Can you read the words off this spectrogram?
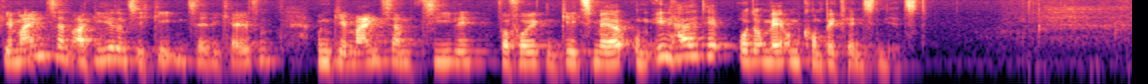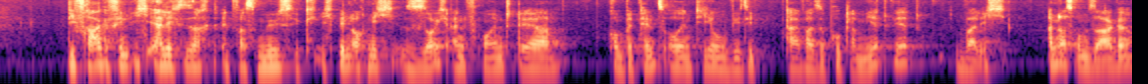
gemeinsam agieren, sich gegenseitig helfen und gemeinsam Ziele verfolgen. Geht es mehr um Inhalte oder mehr um Kompetenzen jetzt? Die Frage finde ich ehrlich gesagt etwas müßig. Ich bin auch nicht solch ein Freund der Kompetenzorientierung, wie sie teilweise proklamiert wird, weil ich andersrum sage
